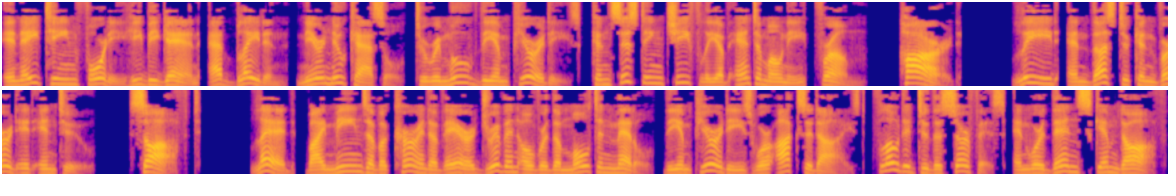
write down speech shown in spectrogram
In 1840 he began, at Blaydon, near Newcastle, to remove the impurities, consisting chiefly of antimony, from hard lead, and thus to convert it into soft lead, by means of a current of air driven over the molten metal, the impurities were oxidized, floated to the surface, and were then skimmed off.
